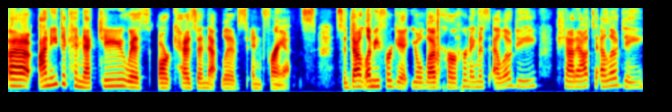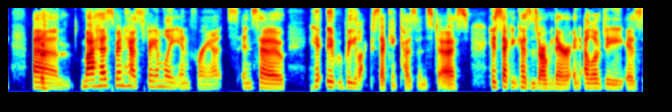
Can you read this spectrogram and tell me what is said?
Uh, I need to connect you with our cousin that lives in France. So don't let me forget. You'll love her. Her name is LOD. Shout out to LOD. Um, my husband has family in France, and so it would be like second cousins to us. His second cousins are over there, and LOD is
